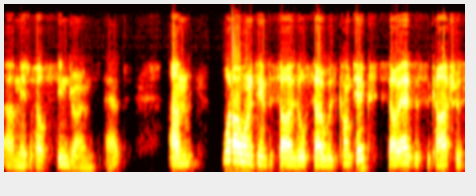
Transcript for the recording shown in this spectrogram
uh, mental health syndromes, perhaps. Um, what I wanted to emphasise also was context. So as a psychiatrist,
